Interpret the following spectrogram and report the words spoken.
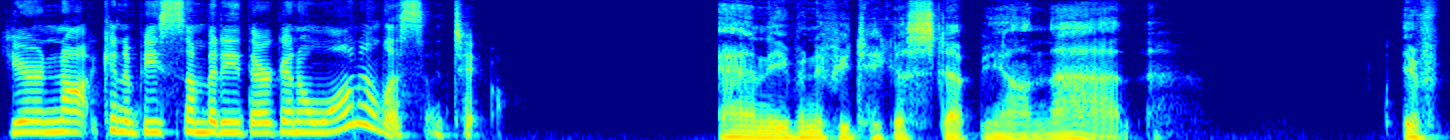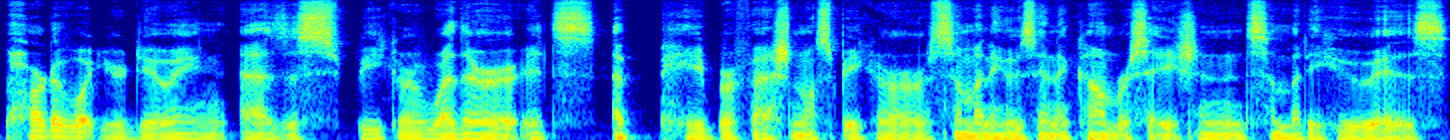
You're not going to be somebody they're going to want to listen to. And even if you take a step beyond that, if part of what you're doing as a speaker, whether it's a paid professional speaker or somebody who's in a conversation, somebody who is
